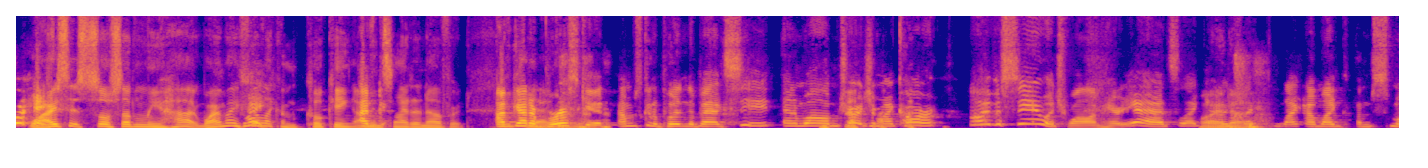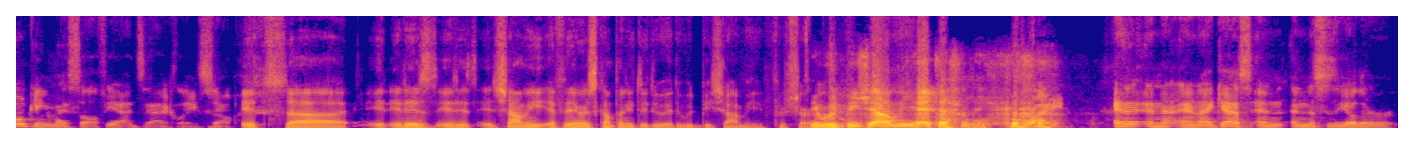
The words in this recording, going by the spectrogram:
Why is it so suddenly hot? Why am I feel like I'm cooking? I'm I've, inside an oven. I've got yeah, a brisket. I'm just gonna put it in the back seat, and while I'm charging my car, I'll have a sandwich while I'm here. Yeah, it's like, well, it's like, like, I'm like I'm smoking myself. Yeah, exactly. So it's uh, it, it is it is it's Xiaomi. If there was a company to do it, it would be Xiaomi for sure. It would be Xiaomi. Yeah, definitely. right. And, and and I guess and and this is the other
